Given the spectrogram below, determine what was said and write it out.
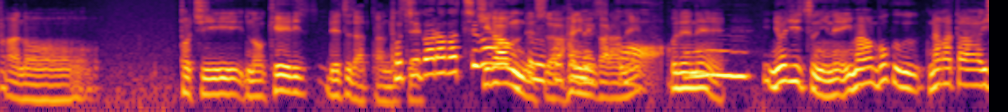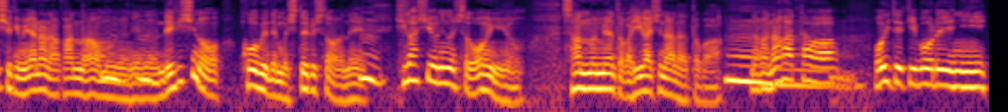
あの土地の系列だったんです土地柄が違う違うんです初めからね。これでね如実にね今僕永田一生懸命やらなあかんな思うんやけど、うんうん、歴史の神戸でもしてる人はね、うん、東寄りの人が多いんよ。三宮とか東灘とか。だから永田は置いてきぼりに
